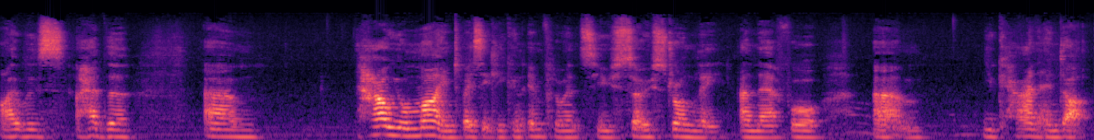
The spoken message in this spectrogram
I was I had the um, how your mind basically can influence you so strongly and therefore um, you can end up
